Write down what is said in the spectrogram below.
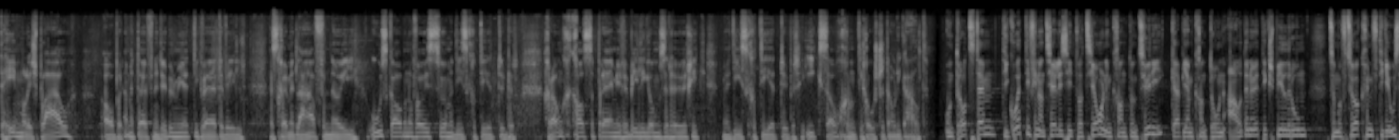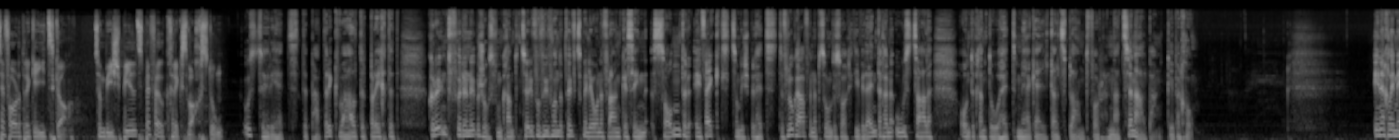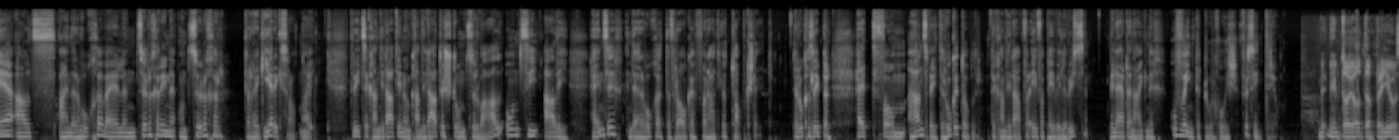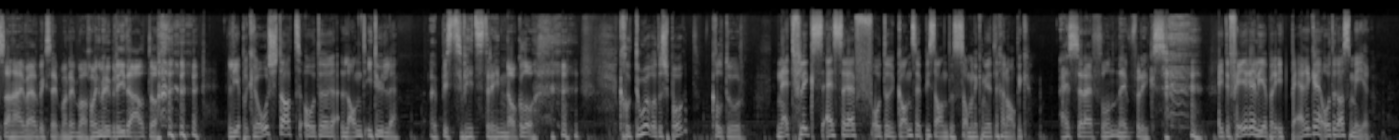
Der Himmel ist blau. Aber wir dürfen nicht übermütig werden, weil es kommen laufend neue Ausgaben auf uns zu. Man diskutiert über Krankenkassenprämienverbilligungserhöhung. Man diskutiert über x Sachen und die kosten alle Geld. Und trotzdem, die gute finanzielle Situation im Kanton Zürich gebe dem Kanton auch den nötigen Spielraum, um auf zukünftige Herausforderungen einzugehen zum Beispiel das Bevölkerungswachstum. Aus Zürich hat der Patrick Walter berichtet. Gründe für den Überschuss vom Kanton Zürich von 550 Millionen Franken sind Sondereffekte. Zum Beispiel hat der Flughafen eine besonders hohe Dividende auszahlen und der Kanton hat mehr Geld als geplant vor Nationalbank bekommen. In ein bisschen mehr als einer Woche wählen Zürcherinnen und Zürcher Regierungsrat neu. 13 Kandidatinnen und Kandidaten stehen zur Wahl und sie alle haben sich in dieser Woche die Fragen von Radio Top gestellt. Der Lukas Lipper hat vom Hans-Peter Hugentobler, der Kandidat für EVP, wissen, wie er dann eigentlich auf Winterthur kam für das Interview. Mit, mit dem Toyota Prius. Ah nein, Werbung sollte man nicht machen. Mit einem hybriden Auto. Lieber Großstadt oder Landidylle? Etwas zu weit drin, Naglo. Kultur oder Sport? Kultur. Netflix, SRF oder ganz etwas anderes an einem gemütlichen Abend? SRF und Netflix. in der Ferien lieber in die Berge oder ans Meer?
